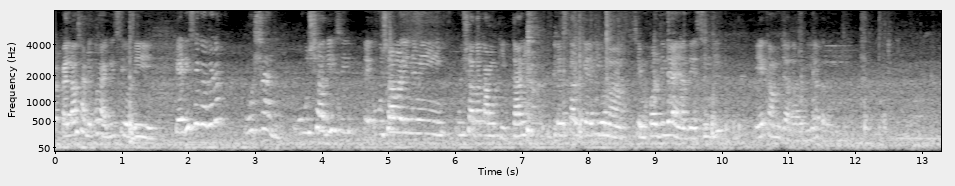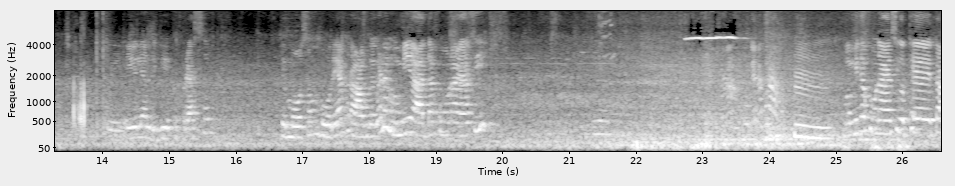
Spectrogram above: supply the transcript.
ਪਹਿਲਾਂ ਸਾਡੇ ਕੋਲ ਹੈਗੀ ਸੀ ਉਹਦੀ ਕਿਹੜੀ ਸੀ ਗਗਨ? ਉਸ਼ਾ ਦੀ ਊਸ਼ਾ ਦੀ ਸੀ ਤੇ ਊਸ਼ਾ ਵਾਲੀ ਨੇ ਵੀ ਊਸ਼ਾ ਦਾ ਕੰਮ ਕੀਤਾ ਨਹੀਂ ਇਸ ਕਰਕੇ ਅਸੀਂ ਹੁਣ ਸਿੰਪਲ ਦੀ ਲਿਆਇਆ ਦੇਸੀ ਦੀ ਇਹ ਕੰਮ ਜ਼ਿਆਦਾ ਵਧੀਆ ਕਰੂਗੀ ਤੇ ਇਹ ਲਿਆਂਦੀ ਜੀ ਇੱਕ ਪ੍ਰੈਸ ਤੇ ਮੌਸਮ ਹੋ ਰਿਹਾ ਖਰਾਬ ਗਗਨ ਮੰਮੀ ਆਦ ਦਾ ਫੋਨ ਆਇਆ ਸੀ। ਹਾਂ, ਹੋ ਗਿਆ ਨਾ ਖਰਾਬ? ਹੂੰ। ਮੰਮੀ ਦਾ ਫੋਨ ਆਇਆ ਸੀ ਉੱਥੇ ਤਾਂ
